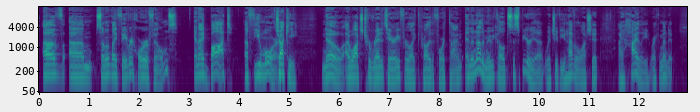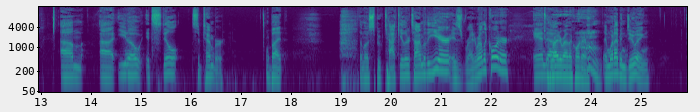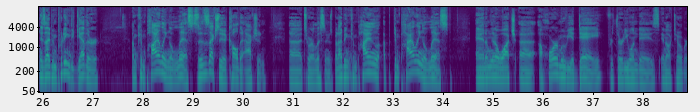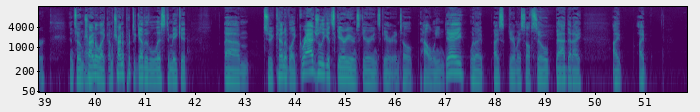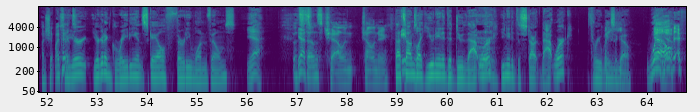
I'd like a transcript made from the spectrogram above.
of um, some of my favorite horror films, and I bought a few more. Chucky. No, I watched Hereditary for like probably the fourth time, and another movie called Suspiria, which if you haven't watched it, I highly recommend it. Um, uh, you know, it's still September, but the most spectacular time of the year is right around the corner, and uh, right around the corner. and what I've been doing is I've been putting together, I'm compiling a list. So this is actually a call to action uh, to our listeners. But I've been compiling uh, compiling a list, and I'm going to watch uh, a horror movie a day for 31 days in October. And so I'm trying to like I'm trying to put together the list to make it um, to kind of like gradually get scarier and scarier and scarier until Halloween day when I I scare myself so bad that I I I I shit my pants. so you're you're gonna gradient scale 31 films. yeah. that Yeah, sounds challenge challenging. That It- sounds like you needed to do that work. You needed to start that work three weeks ago. Well, Yeah, if-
